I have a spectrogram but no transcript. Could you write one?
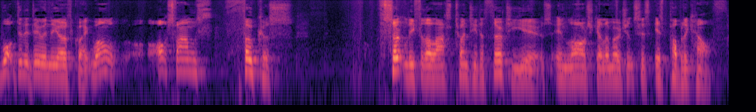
What did it do in the earthquake? Well, Oxfam's focus, certainly for the last 20 to 30 years in large scale emergencies, is public health.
